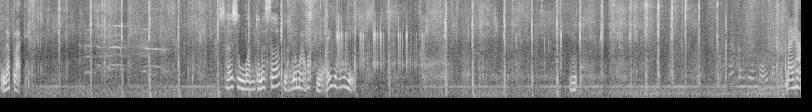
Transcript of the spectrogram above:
Lép lại. Xới xung quanh cho nó xốp lại nó mau bắt rễ giống gì. Đây ha.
